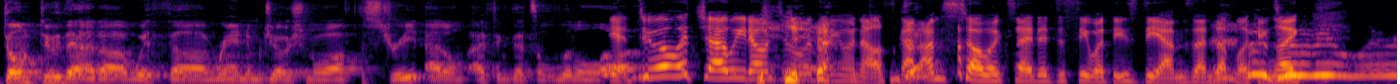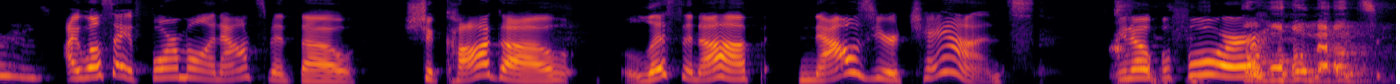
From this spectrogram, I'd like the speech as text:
don't do that uh, with uh, random Joe Schmo off the street. I don't. I think that's a little. Uh, Yeah, do it with Joey. Don't do it with Yeah. anyone else. God, Yeah. I'm so excited to see what these DMs end up looking like. I will say, formal announcement though, Chicago, listen up. Now's your chance. You know, before formal announcement.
